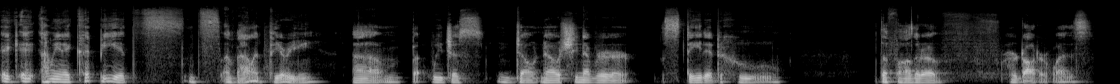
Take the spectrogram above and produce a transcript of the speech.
It, it- I mean, it could be. It's it's a valid theory, um, but we just don't know. She never stated who the father of her daughter was.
